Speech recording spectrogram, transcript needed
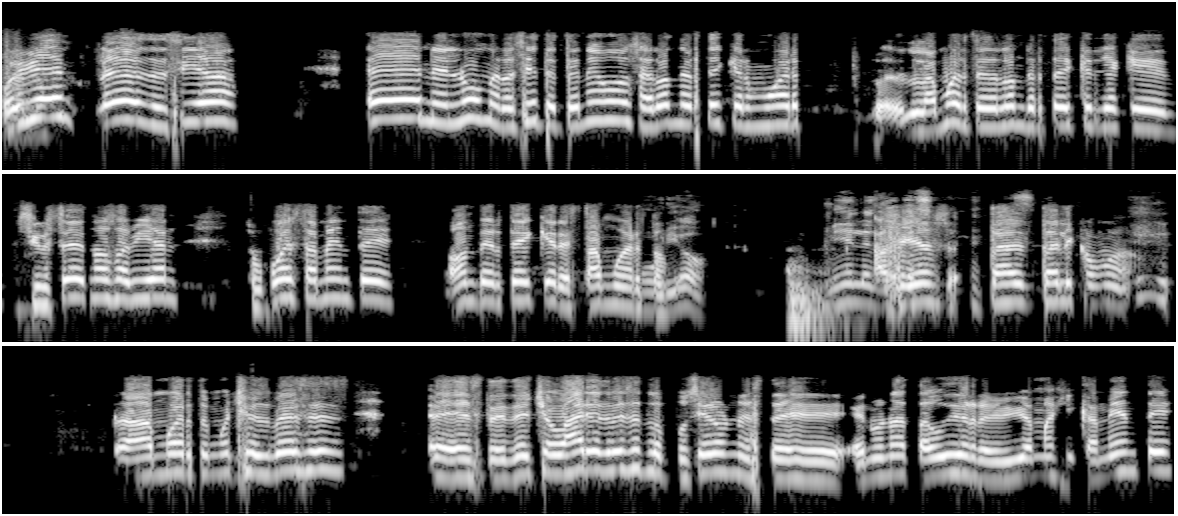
Muy bien, les decía, en el número 7 tenemos al Undertaker muerto, la muerte del Undertaker, ya que si ustedes no sabían, supuestamente Undertaker está muerto. Murió. Miles de Así veces. es, tal, tal y como ha muerto muchas veces. Este, de hecho, varias veces lo pusieron este, en un ataúd y revivió mágicamente.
